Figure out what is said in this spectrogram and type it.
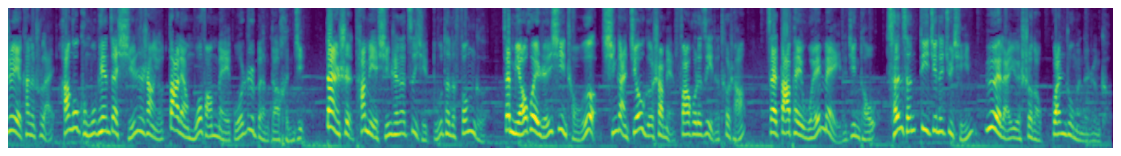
实也看得出来，韩国恐怖片在形式上有大量模仿美国、日本的痕迹，但是他们也形成了自己独特的风格，在描绘人性丑恶、情感纠葛上面发挥了自己的特长，再搭配唯美的镜头、层层递进的剧情，越来越受到观众们的认可。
